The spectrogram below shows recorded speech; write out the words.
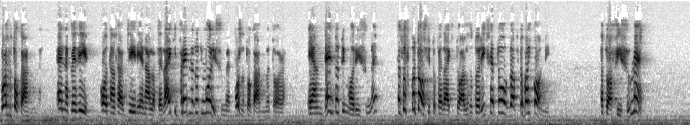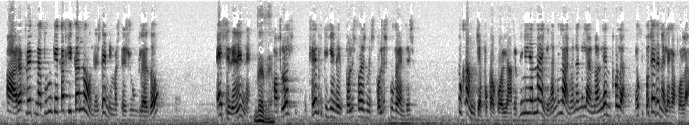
Πώς να το κάνουμε; Ένα παιδί όταν θα δει ένα άλλο παιδάκι πρέπει να το τιμωρήσουμε. Πώς να το κάνουμε τώρα; Εάν δεν το τιμωρήσουμε, θα το σκοτώσει το παιδάκι το άλλο, θα το ρίξει από το, από το μπαλκόνι. Θα το αφήσουμε. Άρα πρέπει να μπουν και κάποιοι κανόνες. Δεν είμαστε ζούγκλα εδώ. Έτσι δεν είναι. Βέβαια. Απλώς ξέρετε τι γίνεται πολλές φορές με τις πολλές κουβέντες. Το κάνουν και από κακό οι άνθρωποι. Είναι η ανάγκη να μιλάμε, να μιλάμε, να λέμε πολλά. Εγώ ποτέ δεν έλεγα πολλά.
